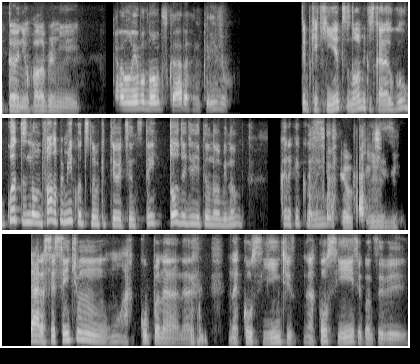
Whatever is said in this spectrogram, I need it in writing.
Titânio, rola pra mim aí. Cara, eu não lembro o nome dos caras. Incrível. Tem porque 500 nomes que os caras. Quantos nomes? Fala pra mim quantos nomes que o T800 tem. Todo ele tem um nome novo. O cara quer que eu lembre. Deu 15. Cara, você sente um- uma culpa na, na, na consciente, na consciência quando você vê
